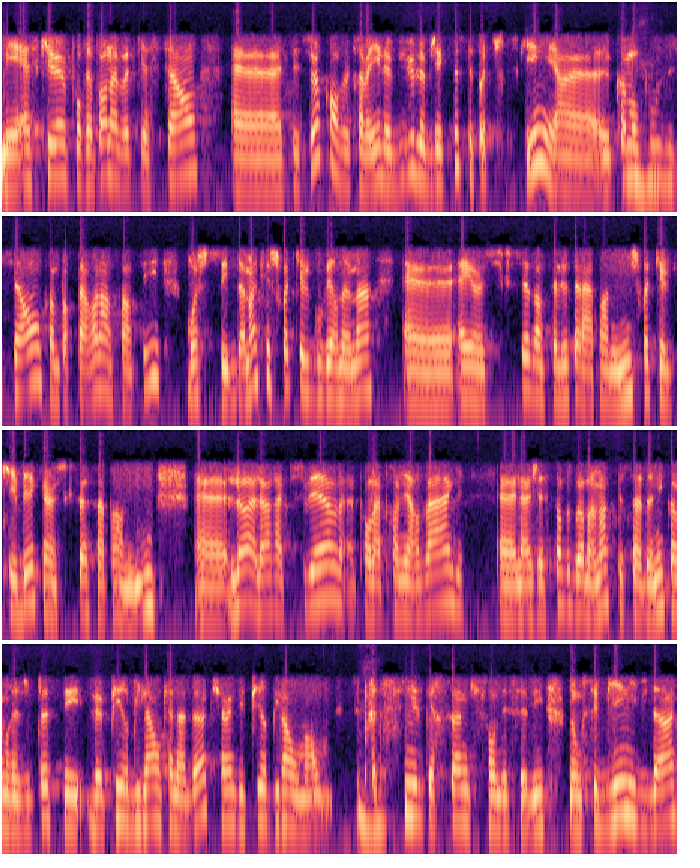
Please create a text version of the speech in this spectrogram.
mais est-ce que pour répondre à votre question, c'est sûr qu'on veut travailler. Le but, l'objectif, c'est pas de critiquer. comme mhm. opposition, comme porte-parole en santé, moi, c'est évidemment que je souhaite que le gouvernement ait un succès dans sa lutte à la pandémie. Je souhaite que le Québec a un succès à sa pandémie. Euh, là, à l'heure actuelle, pour la première vague, euh, la gestion du gouvernement, ce que ça a donné comme résultat, c'est le pire bilan au Canada, qui est un des pires bilans au monde. C'est près de 6 000 personnes qui sont décédées. Donc, c'est bien évident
